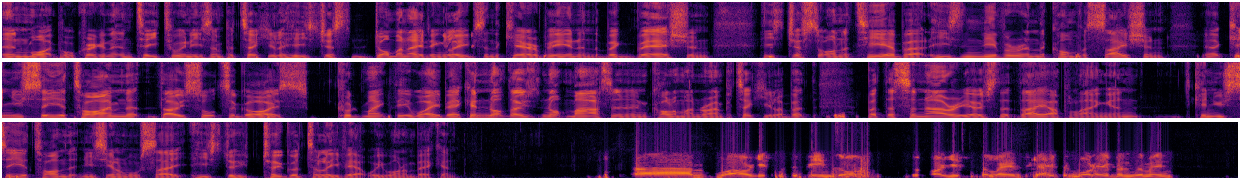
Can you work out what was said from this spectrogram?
in white ball cricket and T20s in particular. He's just dominating leagues in the Caribbean and the Big Bash, and he's just on a tear, but he's never in the conversation. Uh, can you see a time that those sorts of guys could make their way back and not those not Martin and Colin Munro in particular but but the scenarios that they are playing in can you see a time that New Zealand will say he's too, too good to leave out we want him back in um, well I guess it depends on I guess the landscape and what happens I mean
